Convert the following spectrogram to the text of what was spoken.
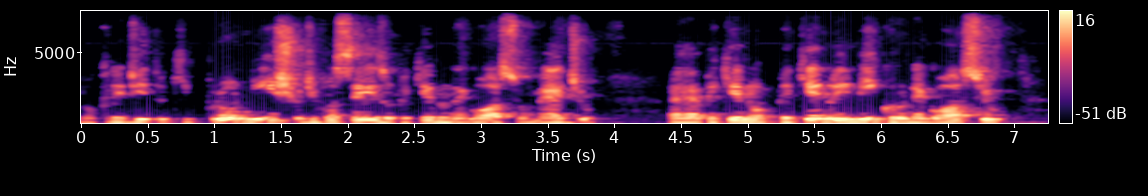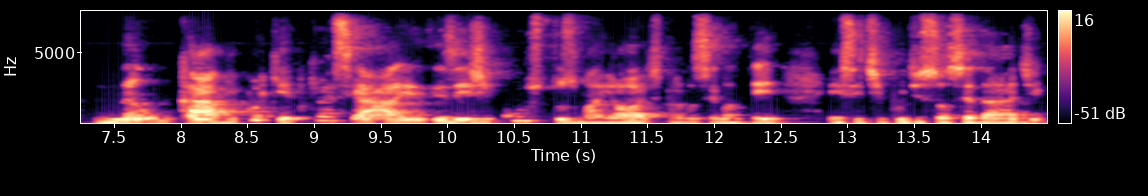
Eu acredito que pro nicho de vocês, o pequeno negócio, o médio, é, pequeno, pequeno e micro negócio, não cabe. Por quê? Porque o SA exige custos maiores para você manter esse tipo de sociedade.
